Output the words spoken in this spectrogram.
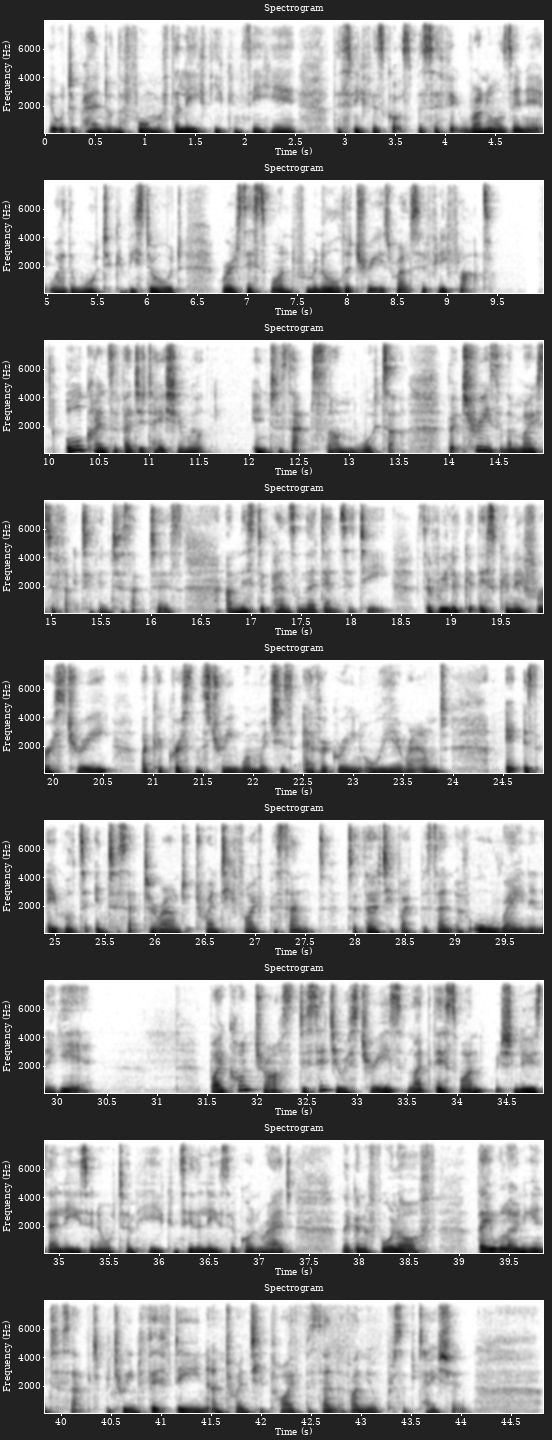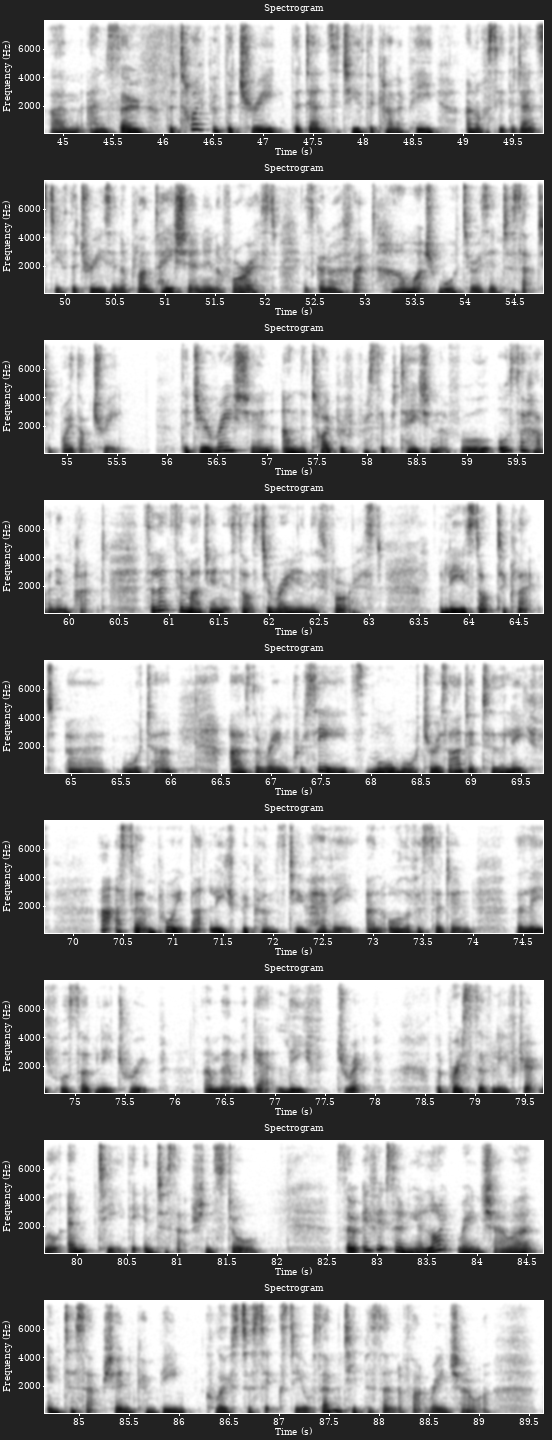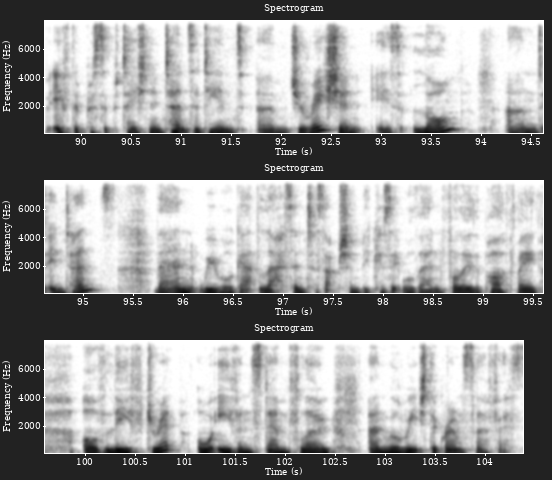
It will depend on the form of the leaf. You can see here this leaf has got specific runnels in it where the water could be stored, whereas this one from an older tree is relatively flat. All kinds of vegetation will intercept some water, but trees are the most effective interceptors, and this depends on their density. So, if we look at this coniferous tree, like a Christmas tree, one which is evergreen all year round, it is able to intercept around 25% to 35% of all rain in a year. By contrast, deciduous trees like this one, which lose their leaves in autumn, here you can see the leaves have gone red, they're going to fall off, they will only intercept between 15 and 25% of annual precipitation. Um, and so, the type of the tree, the density of the canopy, and obviously the density of the trees in a plantation, in a forest, is going to affect how much water is intercepted by that tree. The duration and the type of precipitation that fall also have an impact. So, let's imagine it starts to rain in this forest the leaves start to collect uh, water. As the rain proceeds, more water is added to the leaf. At a certain point, that leaf becomes too heavy, and all of a sudden, the leaf will suddenly droop, and then we get leaf drip. The process of leaf drip will empty the interception store. So, if it's only a light rain shower, interception can be close to 60 or 70% of that rain shower. But if the precipitation intensity and um, duration is long and intense, then we will get less interception because it will then follow the pathway of leaf drip or even stem flow and will reach the ground surface.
